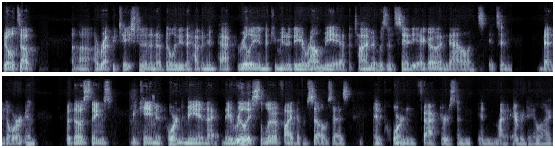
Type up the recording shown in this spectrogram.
built up uh, a reputation and an ability to have an impact really in the community around me. At the time, it was in San Diego, and now it's it's in Bend, Oregon. But those things became important to me, and I, they really solidified themselves as important factors in in my everyday life.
